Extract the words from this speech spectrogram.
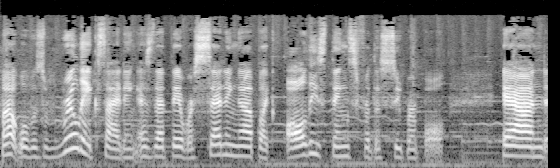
But what was really exciting is that they were setting up like all these things for the Super Bowl, and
